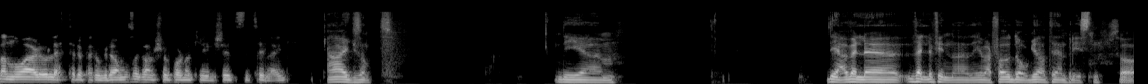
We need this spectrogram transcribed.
Men nå er det jo lettere program, så kanskje du får noen clean sheets i tillegg. Ja, ikke sant. De um, De er veldig, veldig fine, i hvert fall Doggy, til den prisen, så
